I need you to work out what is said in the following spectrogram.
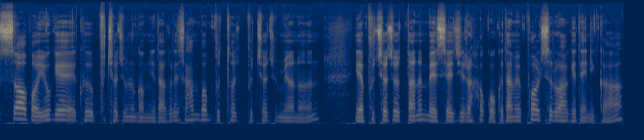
서버 요게 그 붙여주는 겁니다. 그래서 한번 붙어 붙여주면은 예 붙여줬다는 메시지를 하고 그 다음에 펄스로 하게 되니까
